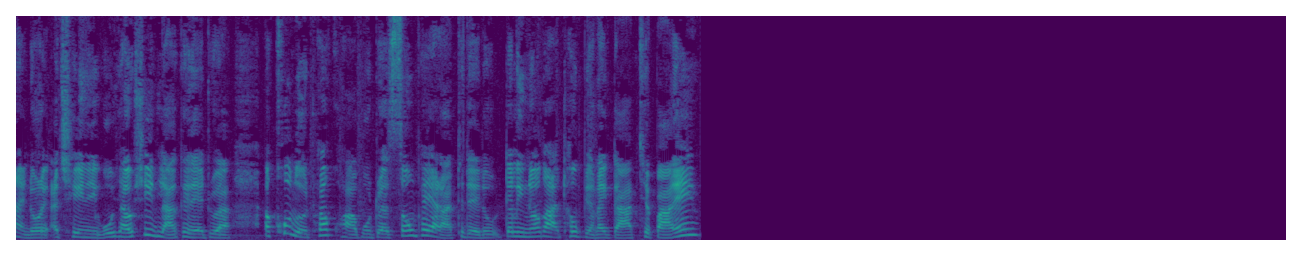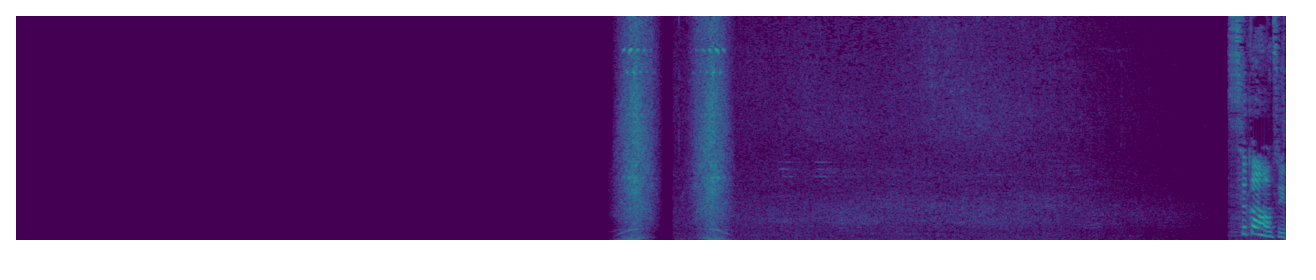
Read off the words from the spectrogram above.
နိုင်တော့တဲ့အခြေအနေကိုရောက်ရှိလာခဲ့တဲ့အတွက်အခုလိုထွက်ခွာဖို့အတွက်ဆုံးဖြတ်ရတာဖြစ်တယ်လို့တယ်လီနောကထုတ်ပြန်လိုက်တာဖြစ်ပါတယ် ကောင်စီ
